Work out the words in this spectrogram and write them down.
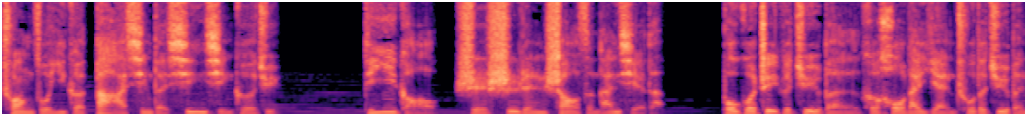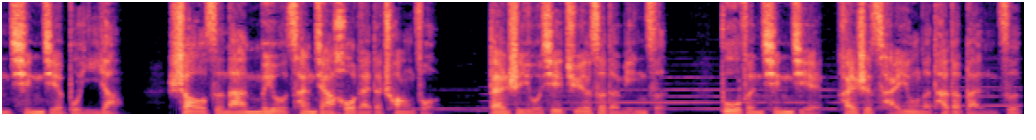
创作一个大型的新型歌剧。第一稿是诗人邵子南写的，不过这个剧本和后来演出的剧本情节不一样。邵子南没有参加后来的创作，但是有些角色的名字、部分情节还是采用了他的本子。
